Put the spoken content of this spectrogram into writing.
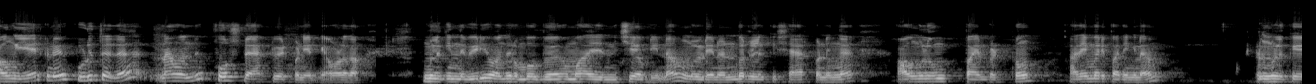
அவங்க ஏற்கனவே கொடுத்ததை நான் வந்து போஸ்ட் ஆக்டிவேட் பண்ணியிருக்கேன். அவ்வளோதான் உங்களுக்கு இந்த வீடியோ வந்து ரொம்ப உபயோகமாக இருந்துச்சு அப்படின்னா உங்களுடைய நண்பர்களுக்கு ஷேர் பண்ணுங்கள் அவங்களும் பயன்படுத்தும் அதே மாதிரி பார்த்தீங்கன்னா உங்களுக்கு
